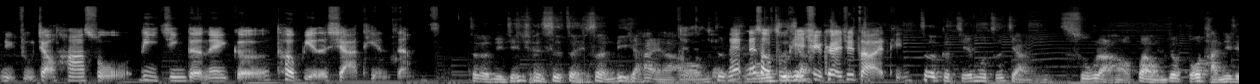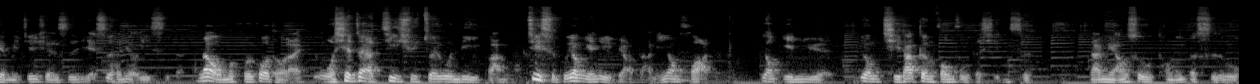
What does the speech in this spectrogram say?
女主角她所历经的那个特别的夏天这样子。这个米金玄师这也是很厉害啦。我们这那那首主题曲可以去找来听。这个节目只讲书了，哈，不然我们就多谈一些米金玄师，也是很有意思的。那我们回过头来，我现在要继续追问立方，即使不用言语表达，你用画的、用音乐、用其他更丰富的形式来描述同一个事物，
